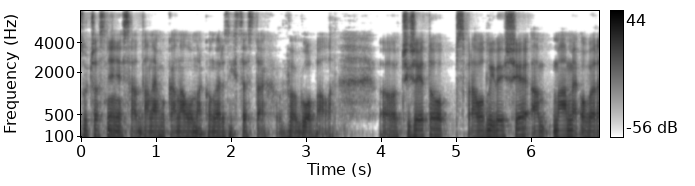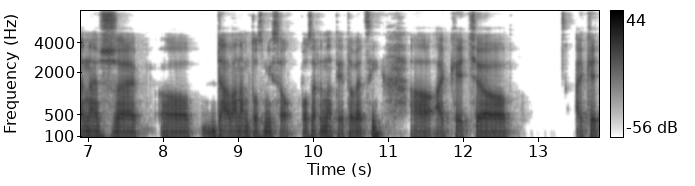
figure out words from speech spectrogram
zúčastnenie sa daného kanálu na konverzných cestách v globále. Čiže je to spravodlivejšie a máme overené, že dáva nám to zmysel pozerať na tieto veci. Aj keď, aj keď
